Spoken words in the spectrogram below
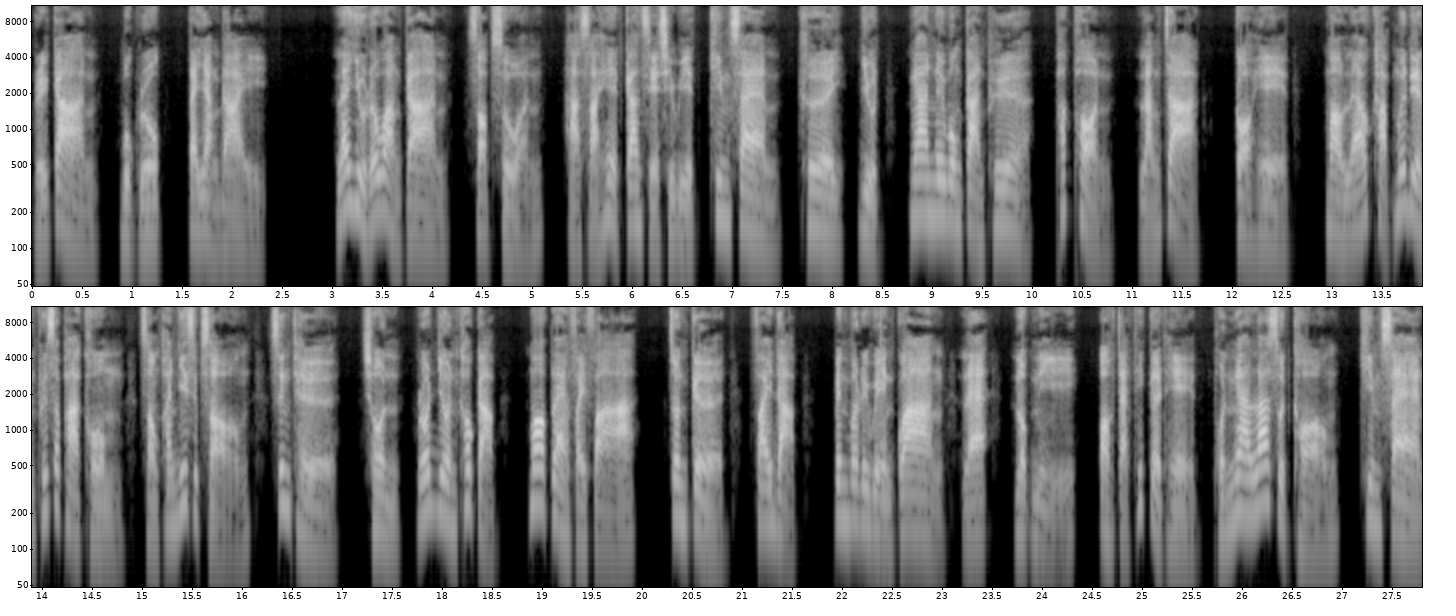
หรือการบุกรุกแต่อย่างใด และอยู่ระหว่างการสอบสวน หาสาเหตุการเสียชีวิต คิมแซน เคย หยุด งานในวงการเพื่อ พักผ่อน หลังจาก ก่อเหตุ เมาแล้วขับเมื่อเดือนพฤษภาคม 2022 ซึ่งเธอ ชน รถยนต์เข้ากับหม้อแปลงไฟฟ้า จนเกิด ไฟดับ เป็นบริเวณกว้าง และหลบหนีออกจากที่เกิดเหตุผลงานล่าสุดของ คิมแซน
